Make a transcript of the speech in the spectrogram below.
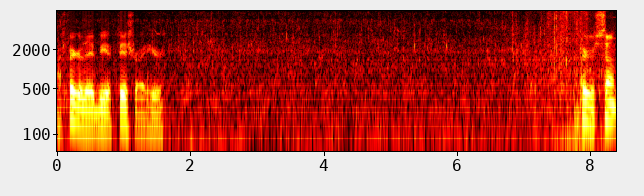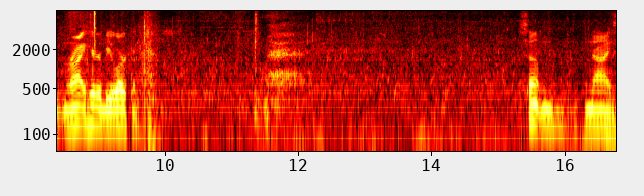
I figured there'd be a fish right here. Figure something right here be lurking. Something nice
